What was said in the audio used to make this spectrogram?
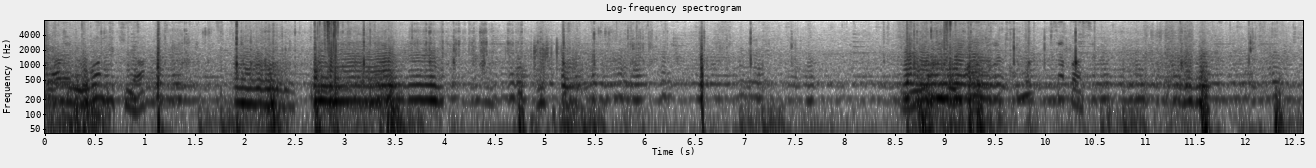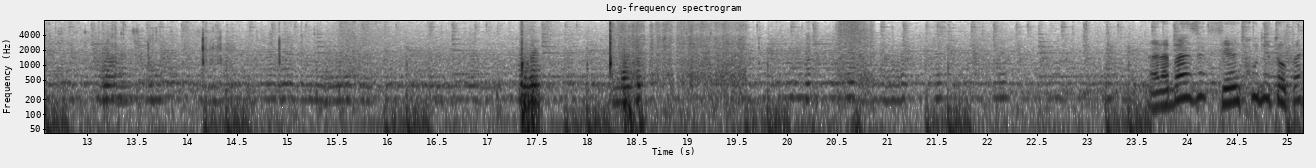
Regardez le monde qu'il a. Ça passe. À la base, c'est un trou de top. Hein.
